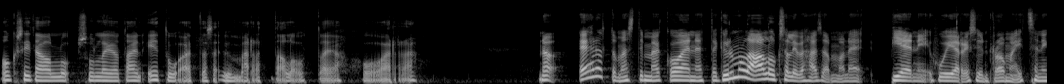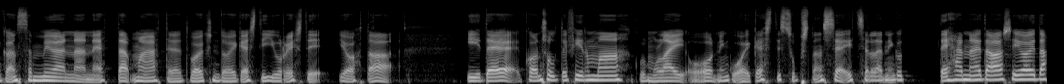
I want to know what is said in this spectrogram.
onko siitä ollut sulle jotain etua, että sä ymmärrät taloutta ja HR? No ehdottomasti mä koen, että kyllä mulla aluksi oli vähän semmoinen pieni huijarisyndrooma itseni kanssa myönnän, että mä ajattelin, että voiko nyt oikeasti juristi johtaa IT-konsulttifirmaa, kun mulla ei ole niin kuin oikeasti substanssia itsellä niin kuin tehdä näitä asioita.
